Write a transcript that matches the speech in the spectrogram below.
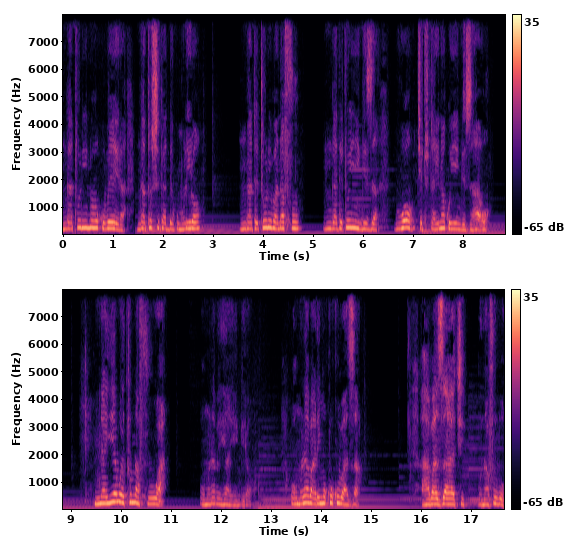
nga tulina okubeera nga tusigadde ku muliro nga tetuli banafu nga tetuyingiza wo kyetutalina kuyingizaawo naye bwe tunafuwa omulabe yayingirawo omulabe ali mu kukubaza. Abazaaki bunafu bwo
